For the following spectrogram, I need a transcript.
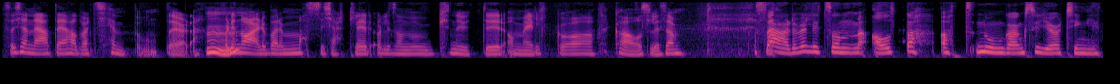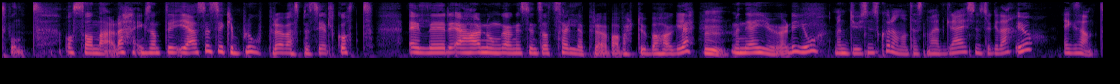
så kjenner jeg at det hadde vært kjempevondt å gjøre det. Fordi nå er det jo bare masse kjertler og sånn knuter og melk og kaos, liksom. Så er det vel litt sånn med alt, da, at noen ganger så gjør ting litt vondt. Og sånn er det. ikke sant? Jeg syns ikke blodprøve er spesielt godt. Eller jeg har noen ganger syntes at celleprøve har vært ubehagelig. Men jeg gjør det jo. Men du syns koronatesten var helt grei, syns du ikke det? Jo. Ikke sant?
